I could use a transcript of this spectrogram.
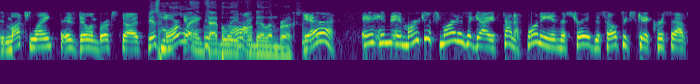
as much length as Dillon Brooks does. He has He's more just length, I believe, strong. than Dillon Brooks. Yeah. And, and, Marcus Smart is a guy. It's kind of funny in this trade. The Celtics get Kristaps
